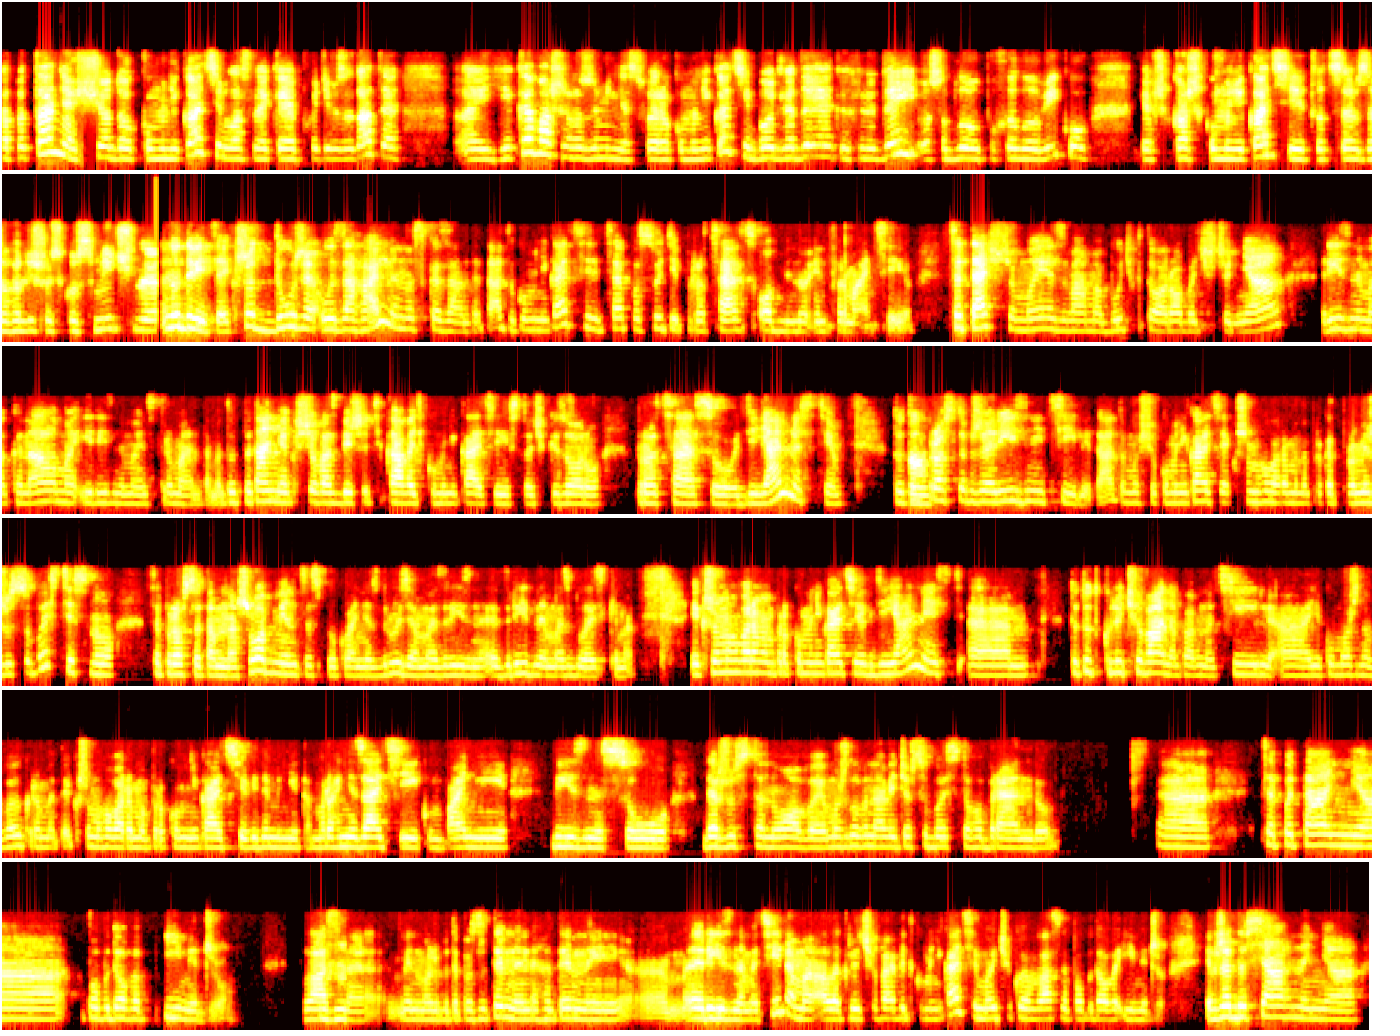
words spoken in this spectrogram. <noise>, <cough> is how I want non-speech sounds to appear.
запитання щодо комунікації, власне, яке я б хотів задати. Е, Яке ваше розуміння сфери комунікації? Бо для деяких людей, особливо похилого віку, якщо кажеш комунікації, то це взагалі щось космічне. Ну, дивіться, якщо дуже узагальнено сказати, та то комунікації це по суті процес обміну інформацією. Це те, що ми з вами будь-хто робить щодня різними каналами і різними інструментами. Тут питання, якщо вас більше цікавить комунікації з точки зору процесу діяльності, то тут Так. просто вже різні цілі, та тому що комунікація, якщо ми говоримо, наприклад, про міжособистісну, це просто там наш обмін, це спілкування з друзями, з різни, з рідними, з близькими. Якщо ми говоримо про комунікацію як діяльність, ем, то тут ключова, напевно, ціль, е, яку можна виокремити, якщо ми говоримо про комунікацію від імені там організації, компанії, бізнесу, держустанови, можливо, навіть особистого бренду. Е, Це питання побудови іміджу. Власне, він може бути позитивний, негативний ем, різними цілями, але ключове від комунікації ми очікуємо власне побудови іміджу. І вже досягнення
